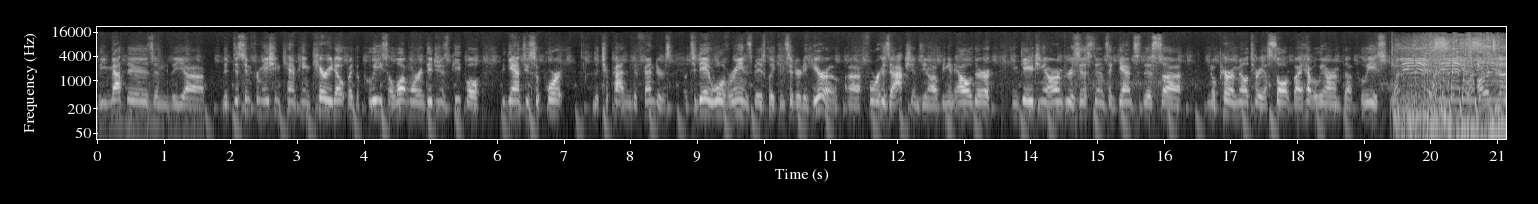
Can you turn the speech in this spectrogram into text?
the methods and the uh, the disinformation campaign carried out by the police, a lot more indigenous people began to support the Ts'Peten defenders. Today, Wolverine is basically considered a hero uh, for his actions, you know, being an elder, engaging in armed resistance against this, uh, you know, paramilitary assault by heavily armed uh, police. Original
